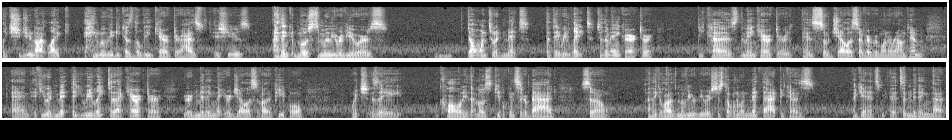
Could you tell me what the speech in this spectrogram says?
Like, should you not like a movie because the lead character has issues? I think most movie reviewers don't want to admit that they relate to the main character because the main character is so jealous of everyone around him. And if you admit that you relate to that character, you're admitting that you're jealous of other people, which is a quality that most people consider bad. So I think a lot of the movie reviewers just don't want to admit that because, again, it's it's admitting that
